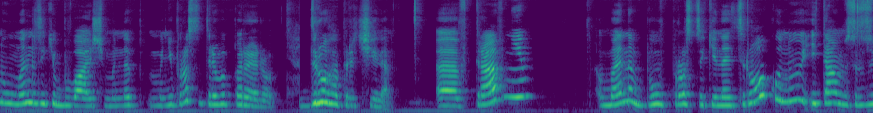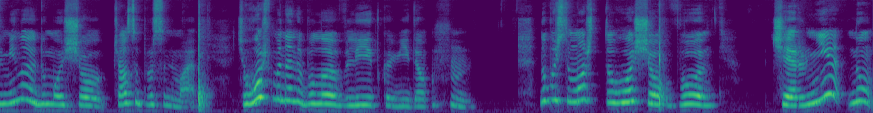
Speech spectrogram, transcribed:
Ну у мене таке буває, що мене мені просто треба перерву. Друга причина. Е, в травні у мене був просто кінець року, ну і там зрозуміло, я думаю, що часу просто немає. Чого ж мене не було влітку відео? Хм. Ну, почнемо з того, що в червні, ну,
